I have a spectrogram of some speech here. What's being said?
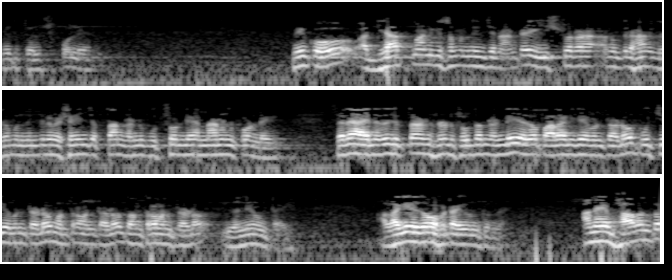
మీరు తెలుసుకోలేరు. మీకు అధ్యాత్మానికి సంబంధించిన అంటే ఈశ్వర అనుగ్రహానికి సంబంధించిన విషయం చెప్తాను రండి కూర్చోండి అన్నాను అనుకోండి సరే ఆయన ఏదో చెప్తానంటున్నాడు చూద్దాం రండి ఏదో పారాయణ చేయమంటాడో పూజ చేయమంటాడో మంత్రం అంటాడో తంత్రం అంటాడో ఇవన్నీ ఉంటాయి. అలాగే ఏదో ఒకటి అయి ఉంటుంది. అనే భావంతో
